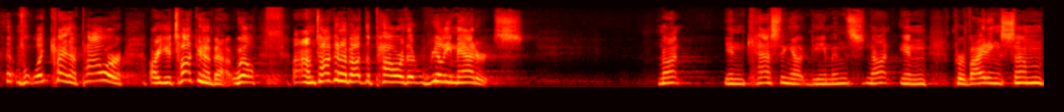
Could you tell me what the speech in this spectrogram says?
What kind of power are you talking about? Well, I'm talking about the power that really matters. Not in casting out demons, not in providing some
